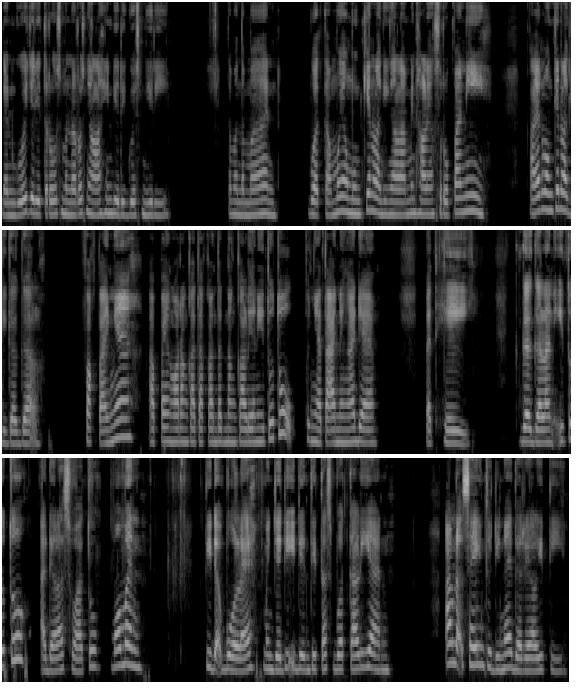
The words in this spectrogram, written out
Dan gue jadi terus-menerus nyalahin diri gue sendiri. Teman-teman, Buat kamu yang mungkin lagi ngalamin hal yang serupa nih, kalian mungkin lagi gagal. Faktanya, apa yang orang katakan tentang kalian itu tuh kenyataan yang ada. But hey, kegagalan itu tuh adalah suatu momen. Tidak boleh menjadi identitas buat kalian. I'm not saying to deny the reality.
